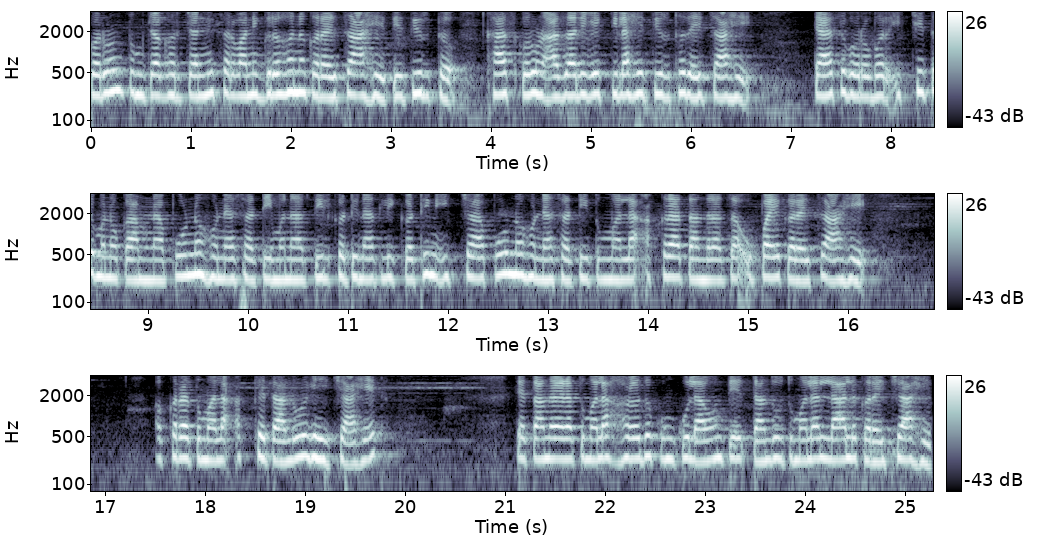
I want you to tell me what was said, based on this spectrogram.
करून तुमच्या घरच्यांनी सर्वांनी ग्रहण करायचं आहे ते तीर्थ. खास करून आजारी व्यक्तीला हे तीर्थ द्यायचं आहे. त्याचबरोबर इच्छित मनोकामना पूर्ण होण्यासाठी मनातील कठीणातली कठीण इच्छा पूर्ण होण्यासाठी तुम्हाला अकरा तांदळाचा उपाय करायचा आहे. अकरा तुम्हाला अख्खे तांदूळ घ्यायचे आहेत. त्या तांदळाला तुम्हाला हळद कुंकू लावून ते तांदूळ तुम्हाला लाल करायचे आहेत.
